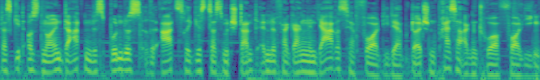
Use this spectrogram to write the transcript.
Das geht aus neuen Daten des Bundesarztregisters mit Stand Ende vergangenen Jahres hervor, die der deutschen Presseagentur vorliegen.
